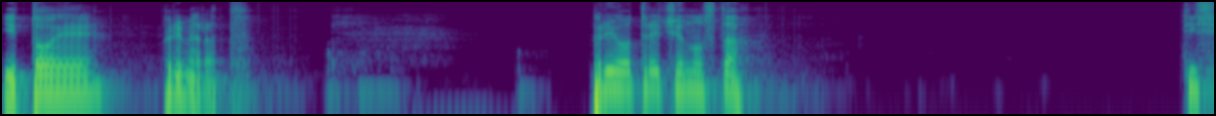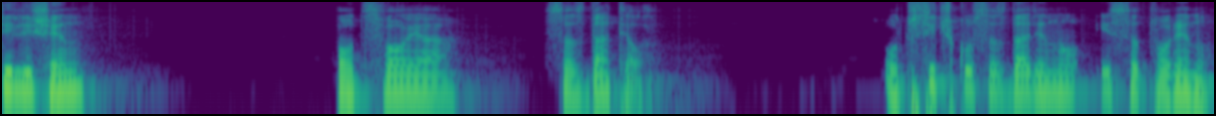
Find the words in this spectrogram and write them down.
И то е примерът. При отречеността ти си лишен от своя Създател, от всичко създадено и сътворено.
